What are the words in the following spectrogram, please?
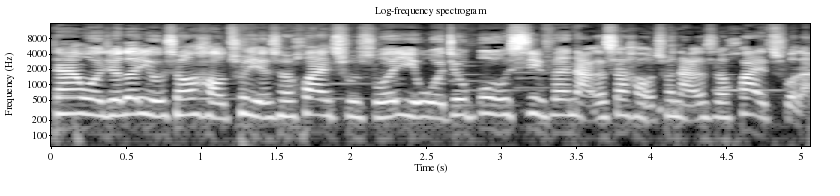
当然，我觉得有时候好处也是坏处，所以我就不细分哪个是好处，哪个是坏处了。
